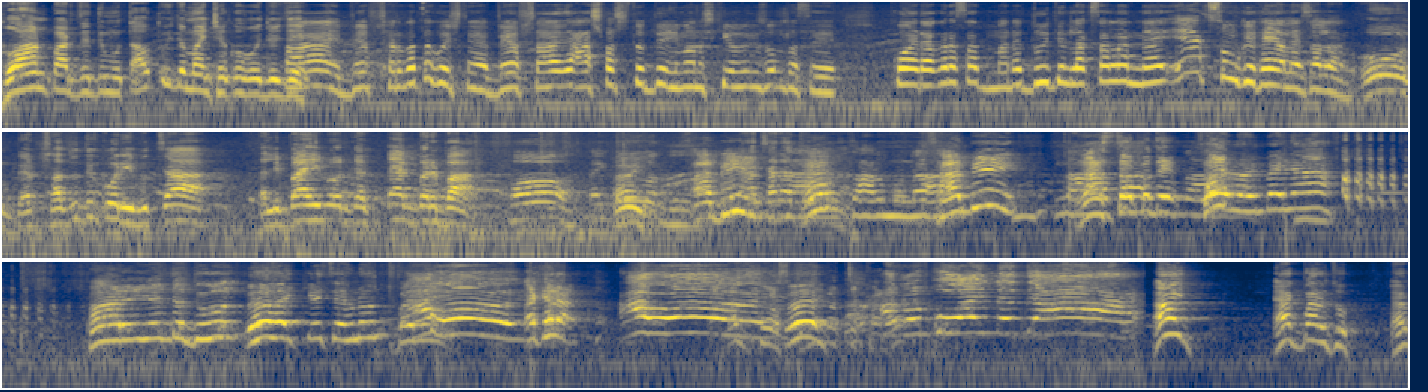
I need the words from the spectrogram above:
দোহান পাট যে দিমু তাও তুই যে মাইছে কব যে ব্যবসার কথা কইস না ব্যবসা আশপাশে তো দেখি মানুষ কি চলতেছে। কয়টা করে মানে দুই তিন লাখ চালান নেয় এক চুমকে আলাই চালান। হন ব্যবসা যদি করি বুঝছা? তাহলে বাহির একবারে বা ওই, ছাড়বি ছাড়া হ্যাঁ? না। ছাড়বি রাস্তার মধ্যে। রহিম ভাই না। আর এই যে দুধ এই কেছে শুনুন? আওই এখানে। আওই আমার বই না দা এই একবার চুপ। এক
